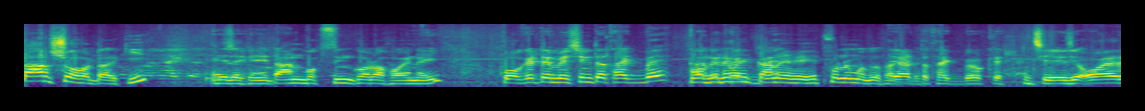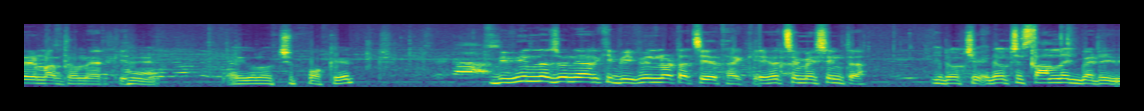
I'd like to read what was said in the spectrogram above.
তার সহটা আর কি এই দেখেন এটা আনবক্সিং করা হয় নাই। পকেটে মেশিনটা থাকবে? পকেটে কানে হেডফোনের মতো থাকবে। থাকবে ওকে জি এই যে ওয়্যারের মাধ্যমে আর কি। হ্যাঁ এগুলো হচ্ছে পকেট বিভিন্ন জনে আর কি বিভিন্নটা চেয়ে থাকে। এই হচ্ছে মেশিনটা। এটা হচ্ছে এটা হচ্ছে সানলাইট ব্যাটারি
